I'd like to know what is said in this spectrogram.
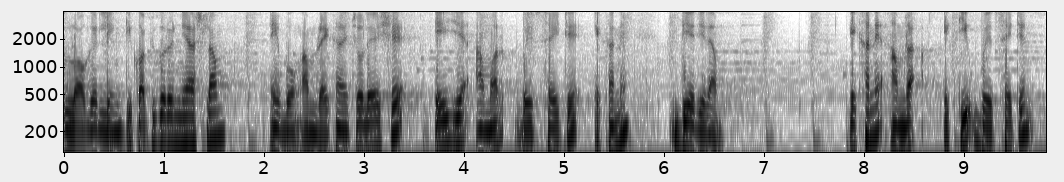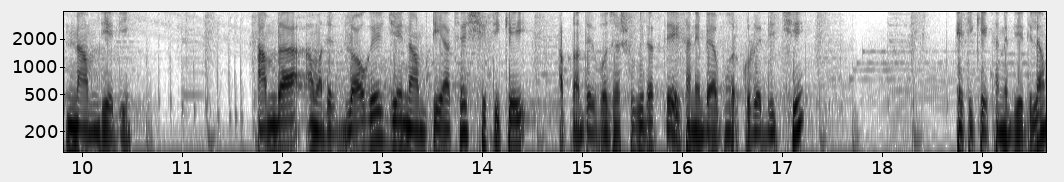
ব্লগের লিঙ্কটি কপি করে নিয়ে আসলাম এবং আমরা এখানে চলে এসে এই যে আমার ওয়েবসাইটে এখানে দিয়ে দিলাম। এখানে আমরা একটি ওয়েবসাইটের নাম দিয়ে দিই। আমরা আমাদের ব্লগের যে নামটি আছে, সেটিকেই আপনাদের বোঝার সুবিধার্থে এখানে ব্যবহার করে দিচ্ছি। এটিকে এখানে দিয়ে দিলাম।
